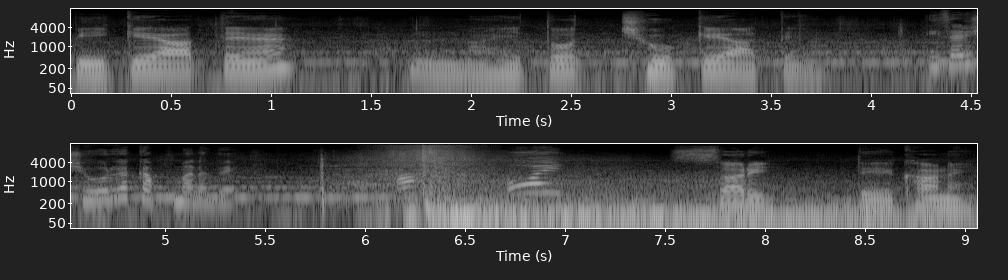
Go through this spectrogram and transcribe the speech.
पी के आते हैं नहीं तो छू के आते हैं ఈసారి షూర్గా కప్ మనదే ఓయ్ सॉरी देखा नहीं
